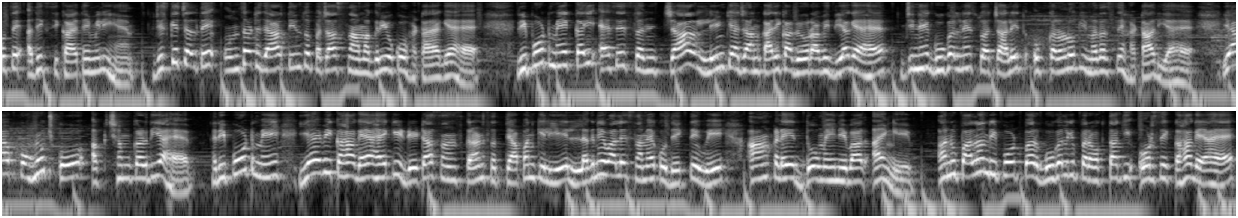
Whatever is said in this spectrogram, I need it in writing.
से अधिक शिकायतें मिली हैं, जिसके चलते उनसठ सामग्रियों को हटाया गया है। रिपोर्ट में कई ऐसे संचार लिंक या जानकारी का ब्यौरा भी दिया गया है, जिन्हें गूगल ने स्वचालित उपकरणों की मदद से हटा दिया है। या पहुँच को अक्षम कर दिया है। रिपोर्ट में यह भी कहा गया है कि डेटा संस्करण सत्यापन के लिए लगने वाले समय को देखते हुए आंकड़े दो महीने बाद आएँगे। अनुपालन रिपोर्ट पर गूगल के प्रवक्ता की ओर से कहा गया है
